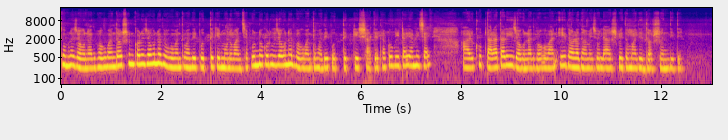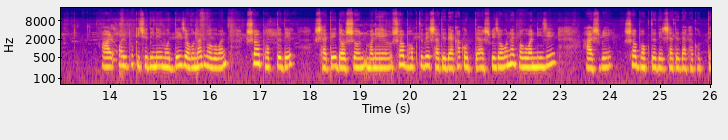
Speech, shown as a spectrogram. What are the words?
তোমরা জগন্নাথ ভগবান দর্শন করো, জগন্নাথ ভগবান তোমাদের প্রত্যেকের মনোবাঞ্ছা পূর্ণ করুক, জগন্নাথ ভগবান তোমাদের প্রত্যেকের সাথে থাকুক, এটাই আমি চাই। আর খুব তাড়াতাড়ি জগন্নাথ ভগবান এই দরাধামে চলে আসবে তোমাদের দর্শন দিতে। আর অল্প কিছুদিনের মধ্যেই জগন্নাথ ভগবান সব ভক্তদের সাথে দর্শন মানে সব ভক্তদের সাথে দেখা করতে আসবে। জগন্নাথ ভগবান নিজে আসবে সব ভক্তদের সাথে দেখা করতে।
